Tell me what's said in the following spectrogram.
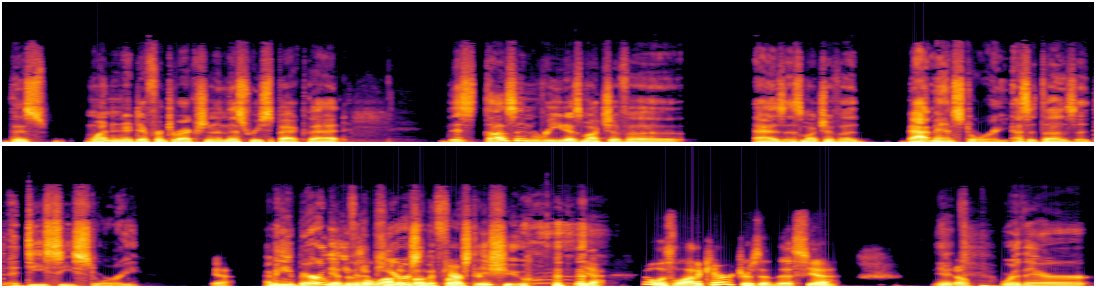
this went in a different direction in this respect. That this doesn't read as much of a as as much of a Batman story as it does a, a DC story. Yeah. I mean, he barely Yeah, even there's a lot of appears in the first characters. issue. Yeah, well, there's a lot of characters in this, yeah. Yeah. You know, were they're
